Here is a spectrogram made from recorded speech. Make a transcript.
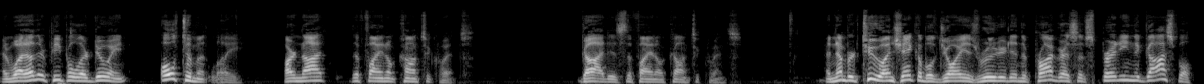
And what other people are doing ultimately are not the final consequence. God is the final consequence. And number two, unshakable joy is rooted in the progress of spreading the gospel.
